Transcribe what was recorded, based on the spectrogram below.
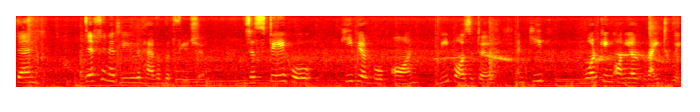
then definitely you will have a good future. Just stay hope keep your hope on be positive and keep working on your right way.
